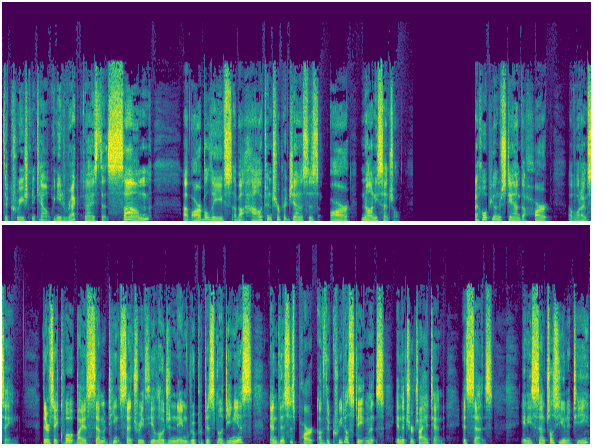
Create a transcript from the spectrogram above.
the creation account. We need to recognize that some of our beliefs about how to interpret Genesis are non essential. I hope you understand the heart of what I'm saying. There's a quote by a 17th century theologian named Rupertus Meldenius, and this is part of the creedal statements in the church I attend. It says, In essentials, unity,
